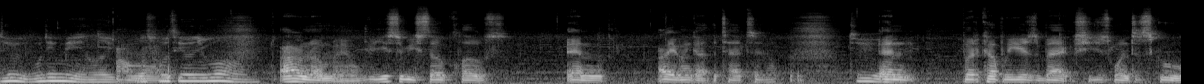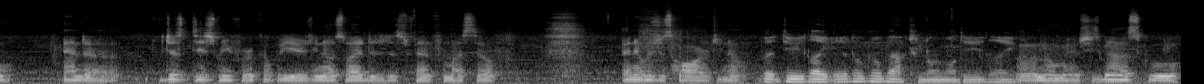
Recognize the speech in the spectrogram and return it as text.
Dude, what do you mean? Like, Oh, what's man. with you and your mom? I don't know, man. We used to be so close, and I even got the tattoo. Dude, And but a couple years back, she just went to school, and uh, just ditched me for a couple years, you know. So I had to just fend for myself, and it was just hard, you know. but dude, like, it'll go back to normal, dude. Like, I don't know, man. She's been out of school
